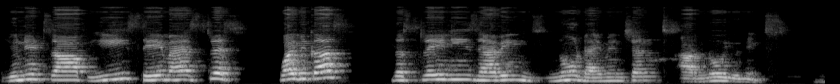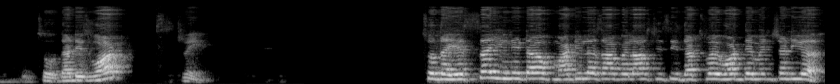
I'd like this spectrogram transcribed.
units of E same as stress. Why? Because the strain is having no dimensions or no units. So that is what strain. So the SI unit of modulus of elasticity, that's why what they mentioned here.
